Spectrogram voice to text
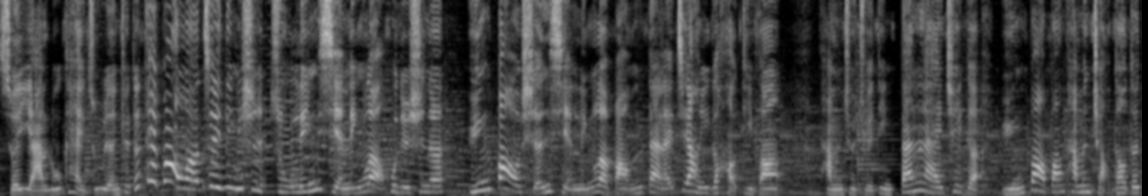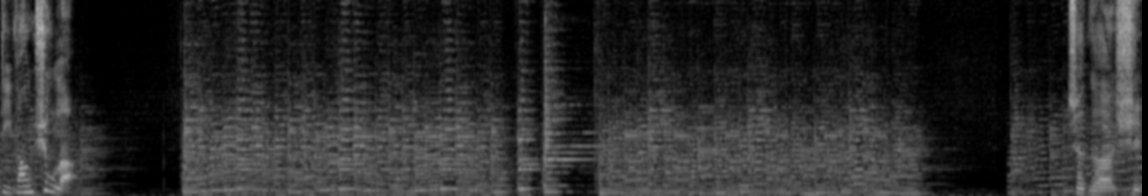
所以啊，鲁凯族人觉得太棒了，这一定是祖灵显灵了，或者是呢，云豹神显灵了，把我们带来这样一个好地方。他们就决定搬来这个云豹帮他们找到的地方住了。这个是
